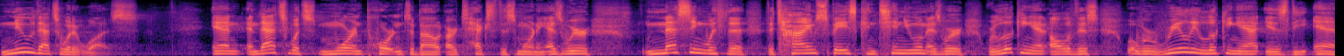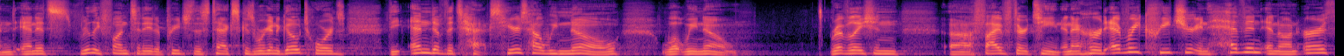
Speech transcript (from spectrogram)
knew that's what it was and, and that's what's more important about our text this morning as we're messing with the, the time space continuum as we're, we're looking at all of this, what we're really looking at is the end. And it's really fun today to preach this text because we're going to go towards the end of the text. Here's how we know what we know Revelation. Uh, 5:13 and I heard every creature in heaven and on earth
